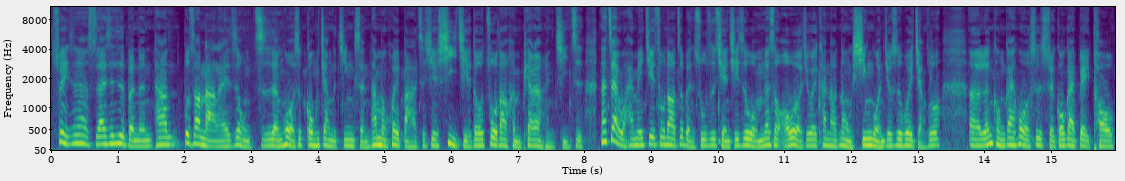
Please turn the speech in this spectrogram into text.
所以这实在是日本人，他不知道哪来这种职人或者是工匠的精神，他们会把这些细节都做到很漂亮、很极致。那在我还没接触到这本书之前，其实我们那时候偶尔就会看到那种新闻，就是会讲说，呃，人孔盖或者是水沟盖被偷，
